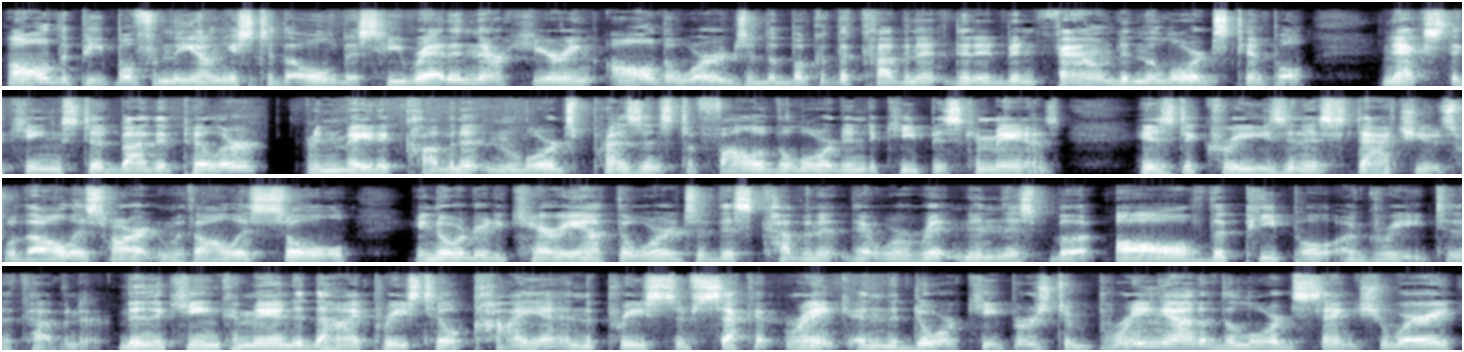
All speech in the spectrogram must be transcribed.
all the people from the youngest to the oldest. He read in their hearing all the words of the book of the covenant that had been found in the Lord's temple. Next, the king stood by the pillar and made a covenant in the Lord's presence to follow the Lord and to keep his commands, his decrees and his statutes with all his heart and with all his soul, in order to carry out the words of this covenant that were written in this book. All the people agreed to the covenant. Then the king commanded the high priest Hilkiah and the priests of second rank and the doorkeepers to bring out of the Lord's sanctuary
